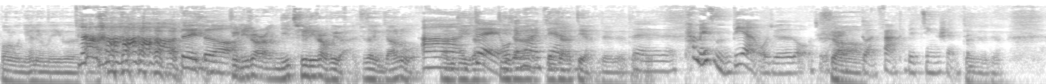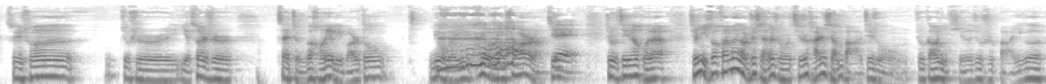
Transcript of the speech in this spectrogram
暴露年龄的一个 对的，就离这儿离其实离这儿不远，就在永嘉路啊对我跟他见一家店，对对对对对对，他没怎么变，我觉得都就是短发，特别精神。对对对，所以说就是也算是在整个行业里边都溜了一溜了一圈儿了。今对，就是今天回来，其实你做翻拍稿之前的时候，其实还是想把这种，就刚刚你提的，就是把一个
